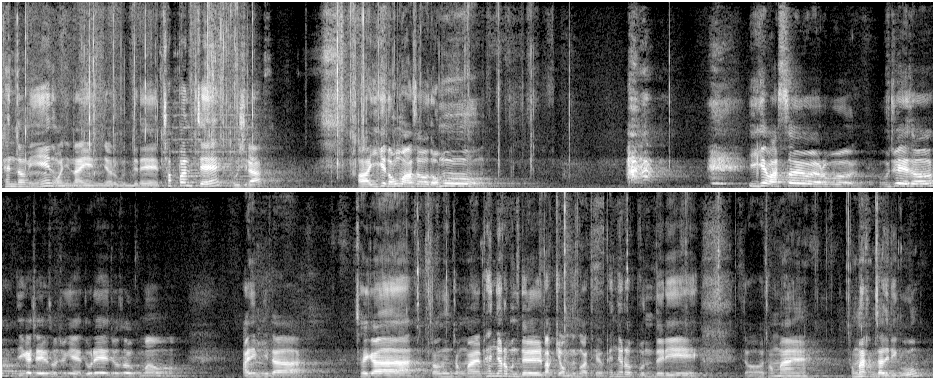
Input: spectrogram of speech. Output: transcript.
팬덤인 원인나인 여러분들의 첫 번째 도시락. 아 이게 너무 와서 너무 이게 왔어요 여러분. 우주에서 네가 제일 소중해. 노래해줘서 고마워. 아닙니다. 제가 저는 정말 팬 여러분들밖에 없는 것 같아요. 팬 여러분들이 어, 정말 정말 감사드리고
